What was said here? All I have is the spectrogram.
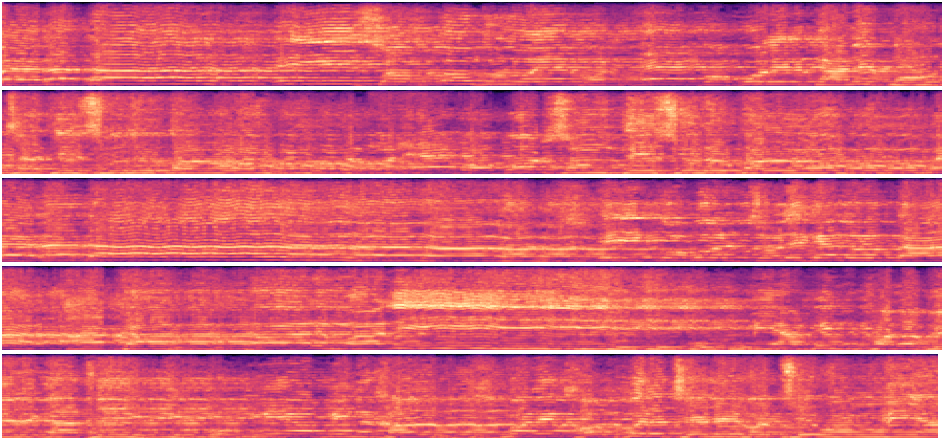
বেড়াদার, এই শব্দগুলো এখন এক অপরের কানে পৌঁছাতে শুরু করল। এক অপর শুনতে শুরু করল। বেড়াদার, এই কবর চলে গেল তার বিন খালফের কাছে খালফ মানে খলফের ছেলে হচ্ছে উম্মিয়া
